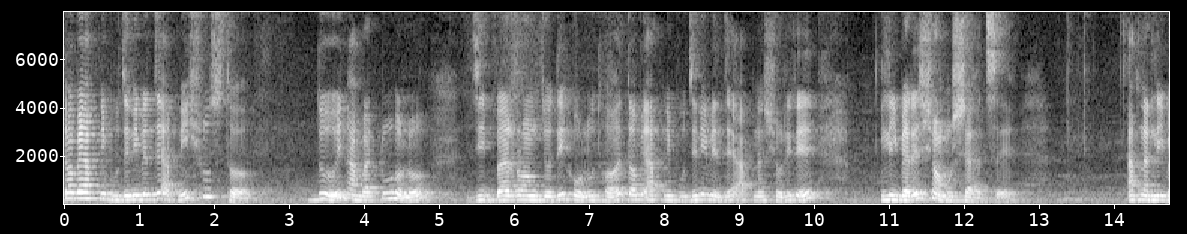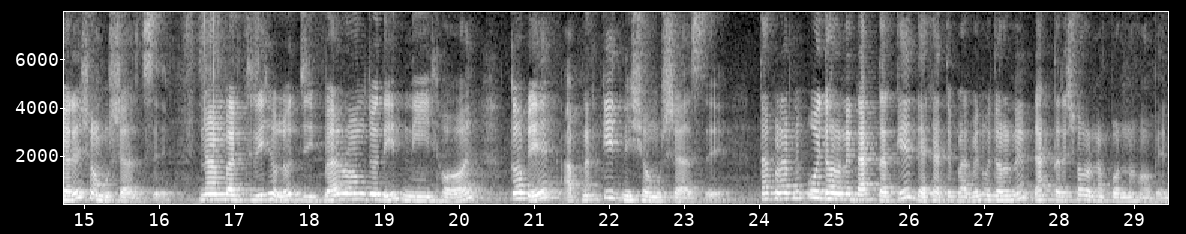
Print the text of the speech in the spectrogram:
তবে আপনি বুঝে নেবেন যে আপনি সুস্থ। দুই, নাম্বার টু হলো জিব্বার রং যদি হলুদ হয়, তবে আপনি বুঝে নেবেন যে আপনার শরীরে লিভারের সমস্যা আছে। আপনার লিভারের সমস্যা আছে। নাম্বার থ্রি হলো, জিব্বার রং যদি নীল হয়, তবে আপনার কিডনির সমস্যা আছে। তারপর আপনি ওই ধরনের ডাক্তারকে দেখাতে পারবেন, ওই ধরনের ডাক্তারের শরণাপন্ন হবেন।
